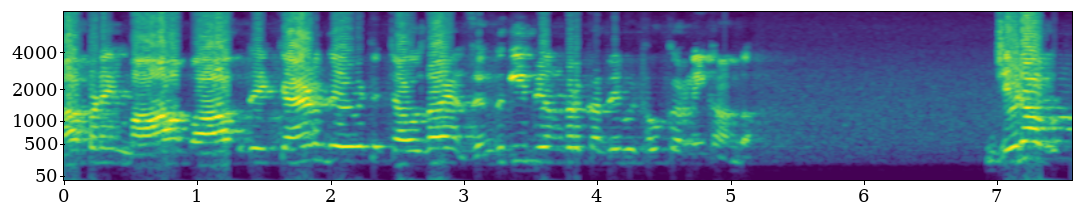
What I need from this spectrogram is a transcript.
ਆਪਣੇ ਮਾਂ-ਬਾਪ ਦੇ ਕਹਿਣ ਦੇ ਵਿੱਚ ਚੱਲਦਾ ਹੈ, ਜ਼ਿੰਦਗੀ ਦੇ ਅੰਦਰ ਕਦੇ ਵੀ ਠੋਕਰ ਨਹੀਂ ਖਾਂਦਾ। ਜਿਹੜਾ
